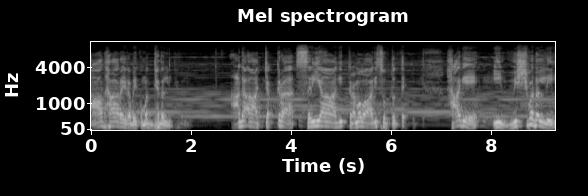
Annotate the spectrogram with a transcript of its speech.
ಆಧಾರ ಇರಬೇಕು ಮಧ್ಯದಲ್ಲಿ. ಆಗ ಆ ಚಕ್ರ ಸರಿಯಾಗಿ ಕ್ರಮವಾಗಿ ಸುತ್ತುತ್ತೆ. ಹಾಗೆ ಈ ವಿಶ್ವದಲ್ಲಿ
